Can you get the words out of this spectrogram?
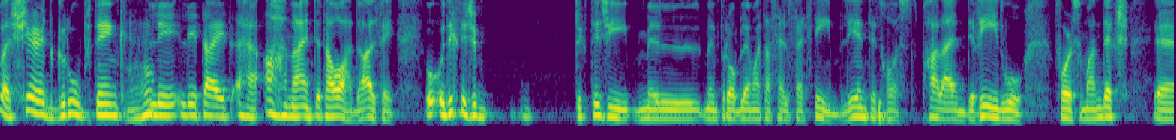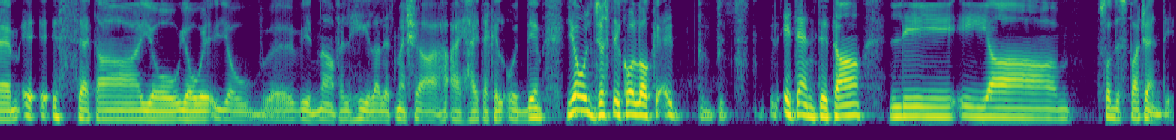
well, shared group think mhm. li tajt aħna entita' waħda għalfej. U dik tiġi Dik tiġi minn problema ta' self-esteem, li inti tħoss bħala individwu forsi m'għandekx is-setgħa jew jien naf il-ħila li tmexxi ħajtek 'il quddiem, jew ġust li jkollok identità li hija sodisfaċenti.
